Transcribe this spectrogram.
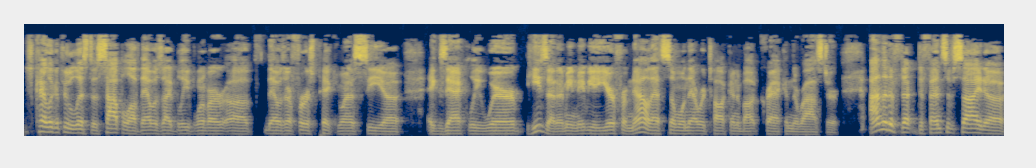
just kind of looking through the list of Sokolov, that was, I believe, one of our uh, that was our first pick. You want to see uh, exactly where he's at. I mean, maybe a year from now, that's someone that we're talking about cracking the roster. On the def- defensive side, uh,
